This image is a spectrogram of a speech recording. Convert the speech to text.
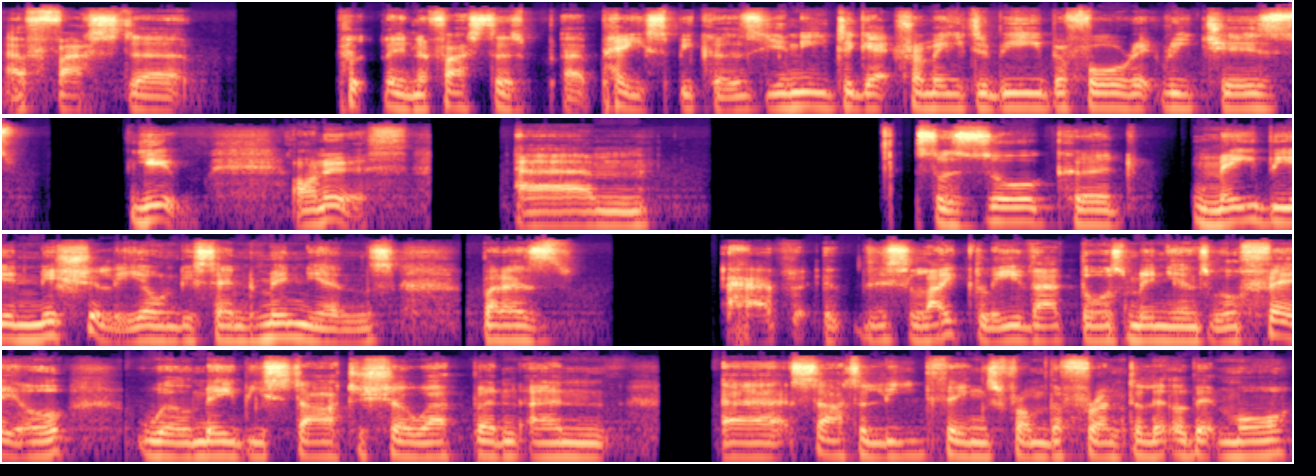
a faster in a faster uh, pace because you need to get from a to b before it reaches you on earth. Um so Zorg could maybe initially only send minions but as it's likely that those minions will fail will maybe start to show up and and uh, start to lead things from the front a little bit more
